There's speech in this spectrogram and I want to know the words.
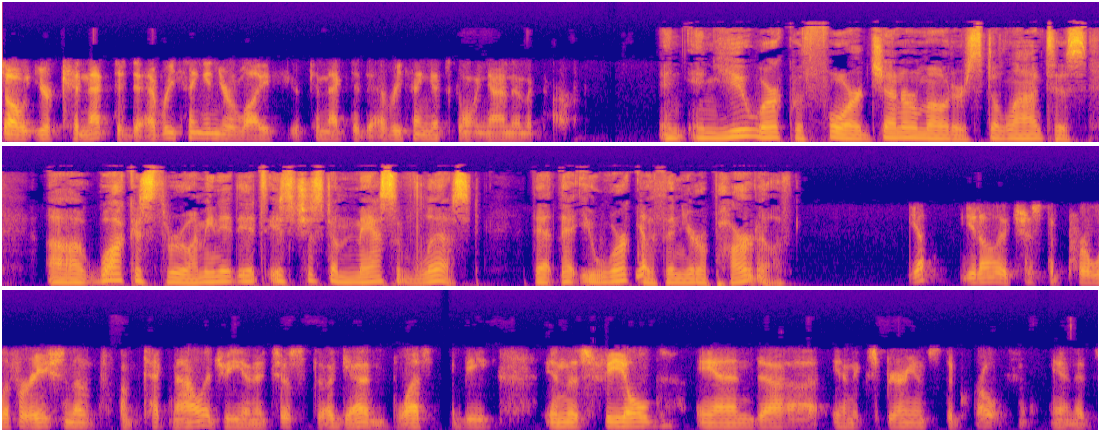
So you're connected to everything in your life. You're connected to everything that's going on in the car. And and you work with Ford, General Motors, Stellantis. Uh, walk us through. I mean, it, it, it's just a massive list that that you work yep. with and you're a part of. You know, it's just a proliferation of, of technology, and it's just again blessed to be in this field and uh, and experience the growth. And it's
